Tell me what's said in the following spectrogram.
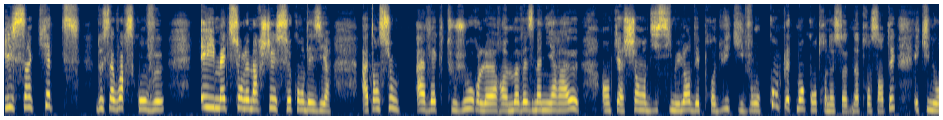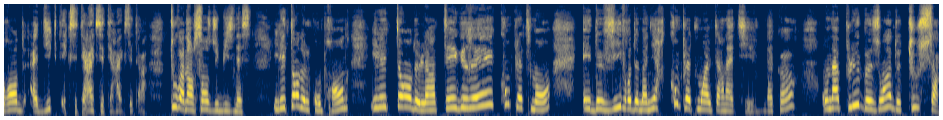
ils s'inquiètent de savoir ce qu'on veut et ils mettent sur le marché ce qu'on désire. Attention, avec toujours leur mauvaise manière à eux, en cachant, en dissimulant des produits qui vont complètement contre notre santé et qui nous rendent addicts, etc., etc., etc. Tout va dans le sens du business. Il est temps de le comprendre, il est temps de l'intégrer complètement et de vivre de manière complètement alternative, d'accord? On n'a plus besoin de tout ça.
